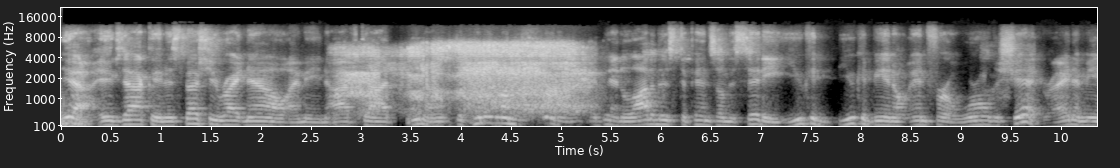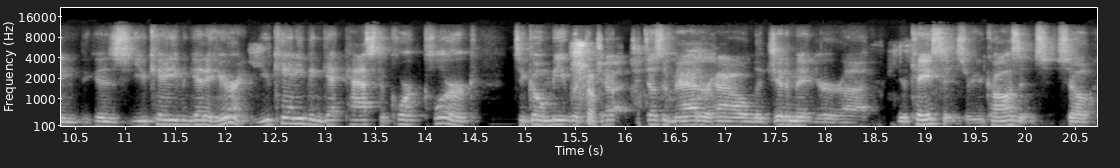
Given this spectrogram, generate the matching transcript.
Yeah, exactly. And especially right now, I mean, I've got, you know, depending on the city, again, a lot of this depends on the city. You could you could be in, a, in for a world of shit, right? I mean, because you can't even get a hearing. You can't even get past the court clerk to go meet with the judge. It doesn't matter how legitimate your uh, your case is or your cause is. So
